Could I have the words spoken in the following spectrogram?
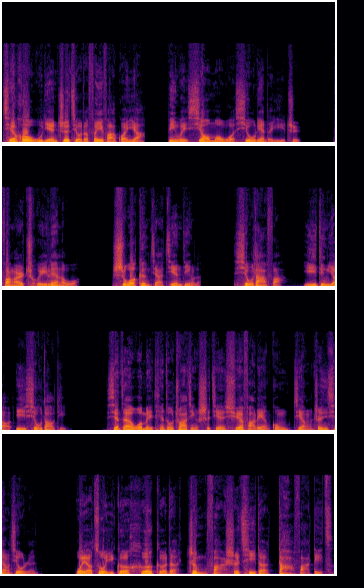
前后五年之久的非法关押，并未消磨我修炼的意志，反而锤炼了我，使我更加坚定了修大法一定要一修到底。现在我每天都抓紧时间学法练功，讲真相救人。我要做一个合格的正法时期的大法弟子。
